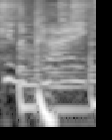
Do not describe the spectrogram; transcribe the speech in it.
秋の会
